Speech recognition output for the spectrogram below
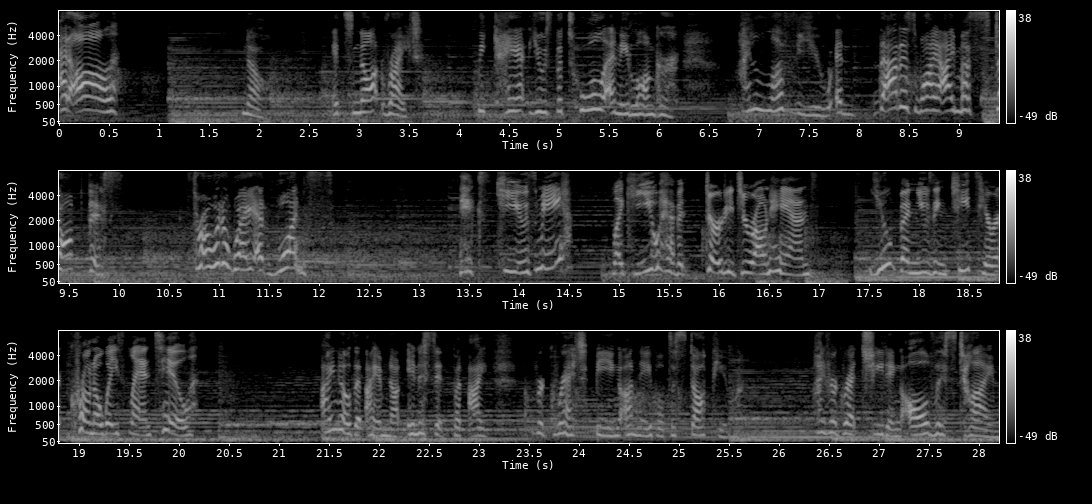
at all. No, it's not right. We can't use the tool any longer. I love you, and that is why I must stop this. Throw it away at once! Excuse me? Like you haven't dirtied your own hands. You've been using cheats here at Chrono Wasteland too. I know that I am not innocent, but I regret being unable to stop you. I regret cheating all this time.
